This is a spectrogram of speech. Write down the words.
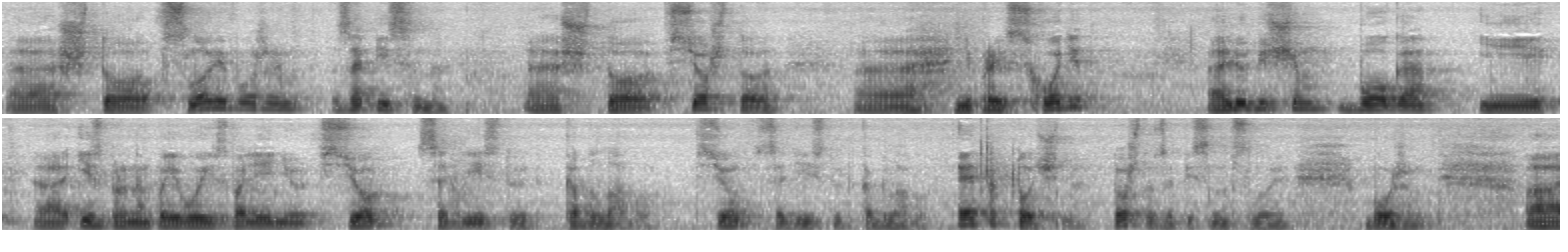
э, что в Слове Божьем записано, э, что все, что не происходит любящим Бога, и э, избранным по его изволению, все содействует ко благу. Все содействует ко благу. Это точно то, что записано в Слове Божьем. Э,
